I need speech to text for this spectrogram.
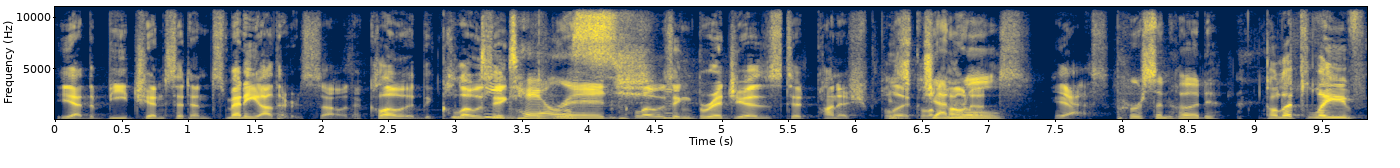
yeah the beach incidents, many others. So the, clo- the closing Details. Bridge. closing bridges to punish political general- opponents. Yes. personhood. So let's leave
